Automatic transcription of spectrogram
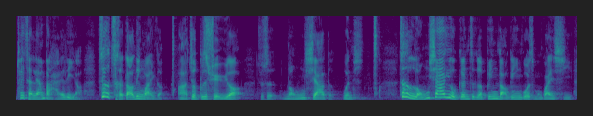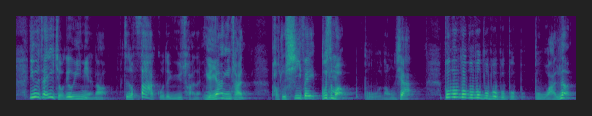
推成两百海里啊？这又扯到另外一个啊，就不是鳕鱼了，就是龙虾的问题。这个龙虾又跟这个冰岛跟英国什么关系？因为在一九六一年呢，这个法国的渔船呢，远洋渔船跑出西非捕什么？捕龙虾。捕捕捕捕捕捕捕捕捕捕捕完了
